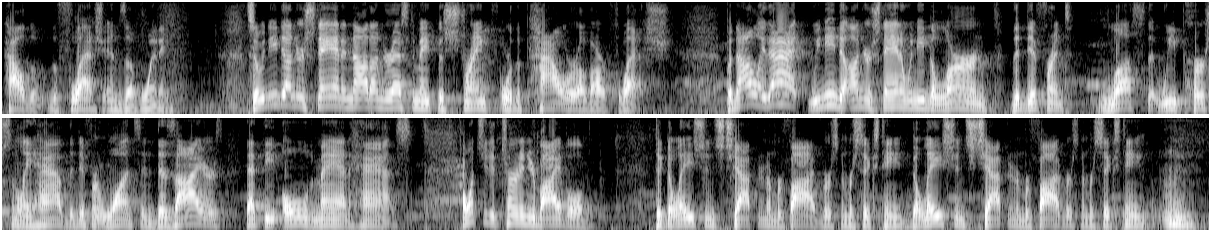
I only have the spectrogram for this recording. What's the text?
how the, the flesh ends up winning. So we need to understand and not underestimate the strength or the power of our flesh. But not only that, we need to understand and we need to learn the different lusts that we personally have, the different wants and desires that the old man has. I want you to turn in your Bible to Galatians chapter number 5, verse number 16. Galatians chapter number 5, verse number 16.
